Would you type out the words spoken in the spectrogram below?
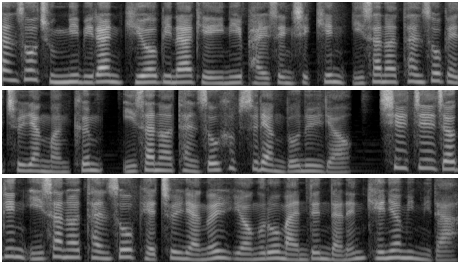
탄소 중립이란 기업이나 개인이 발생시킨 이산화탄소 배출량만큼 이산화탄소 흡수량도 늘려 실질적인 이산화탄소 배출량을 0으로 만든다는 개념입니다.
